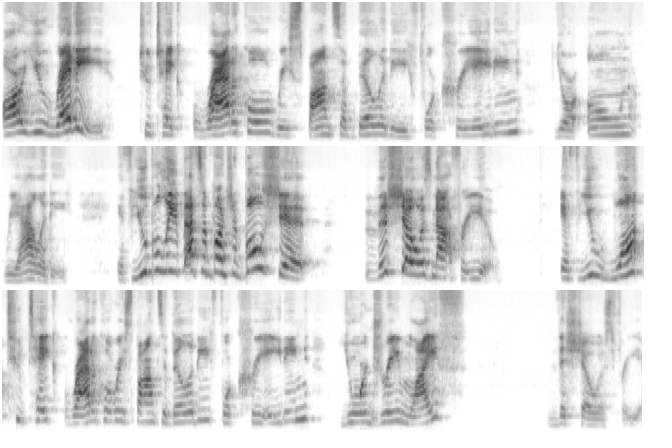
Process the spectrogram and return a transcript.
Are you ready to take radical responsibility for creating your own reality? If you believe that's a bunch of bullshit, this show is not for you if you want to take radical responsibility for creating your dream life, this show is for you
